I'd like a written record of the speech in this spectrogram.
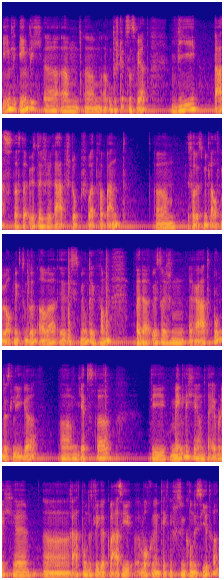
ähnlich, ähnlich äh, ähm, ähm, unterstützenswert wie das, dass der österreichische Radstoppsportverband, ähm, das hat jetzt mit Laufen überhaupt nichts zu tun, aber äh, es ist mir untergekommen, bei der österreichischen Radbundesliga ähm, jetzt äh, die männliche und weibliche äh, Radbundesliga quasi wochenendtechnisch synchronisiert hat.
